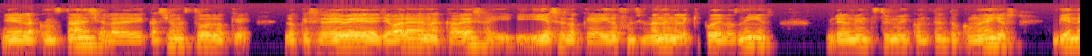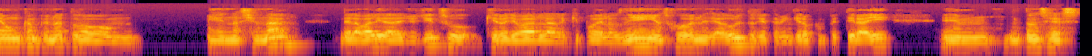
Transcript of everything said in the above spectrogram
Eh, la constancia, la dedicación es todo lo que, lo que se debe llevar en la cabeza y, eso es lo que ha ido funcionando en el equipo de los niños. Realmente estoy muy contento con ellos. Viene un campeonato eh, nacional de la válida de Jiu-Jitsu. Quiero llevarle al equipo de los niños, jóvenes y adultos. Yo también quiero competir ahí. Em, entonces,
